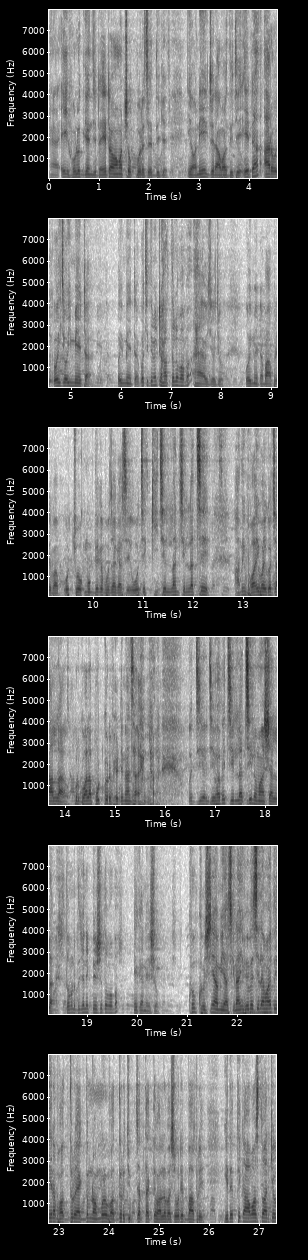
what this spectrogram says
হ্যাঁ এই হলুদ গেঞ্জিটা, এটাও আমার চোখ পড়েছে এর দিকে এ অনেক জোরে আওয়াজ দিচ্ছে। এটা আর ওই ওই যে ওই মেয়েটা। ওই মেয়েটা। করছি তুমি একটু হাত তোলো বাবা। হ্যাঁ ওই যে ওই যে। ওই মেয়েটা, বাপরে বাপ। ওর চোখ মুখ দেখে বোঝা গেছে, ও যে কি চেল্লান চিল্লাচ্ছে। আমি ভয় ভয় করছি, আল্লাহ, ওর গলা পুট করে ফেটে না যায়, আল্লাহ। ও যে, যেভাবে চিল্লাচ্ছিল মাশাল্লাহ তোমরা দুজন একটু এসো তো বাবা। এখানে এসো। খুব খুশি আমি আজকে। আমি ভেবেছিলাম হয়তো এরা ভদ্র, একদম নম্র, ভদ্র, চুপচাপ থাকতে ভালোবাসে। ওরে বাপরে। এদের থেকে আওয়াজ তো আর কেউ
